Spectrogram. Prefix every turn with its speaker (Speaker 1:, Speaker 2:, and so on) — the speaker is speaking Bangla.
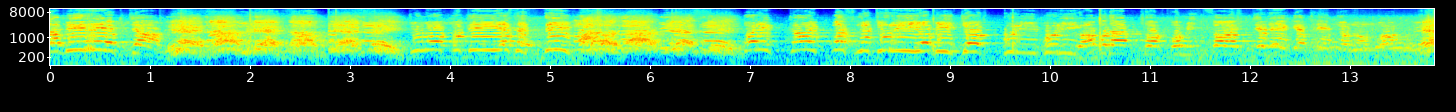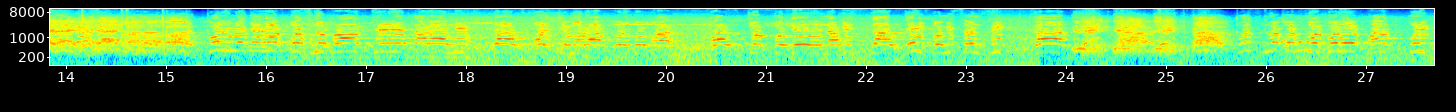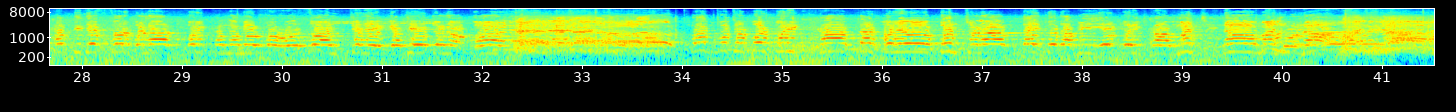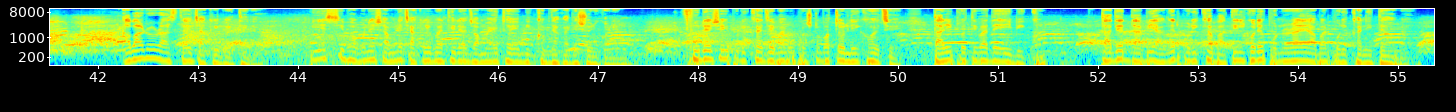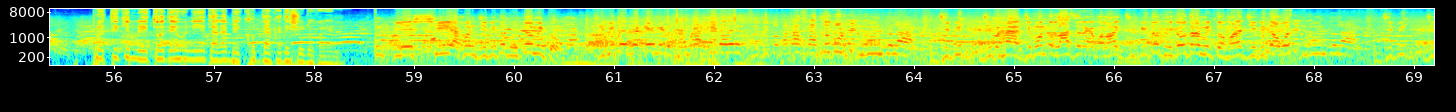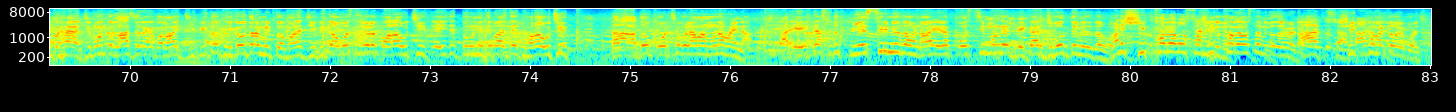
Speaker 1: দাবির এক্সাম চুনোপুটি এসএসসি। পরীক্ষায় প্রশ্ন চুরি অভিযোগ বুড়ি বুড়ি অপদার্থ কমিশন জেনে গেছে জনগণ। করল যারা প্রশ্ন পাচ্ছে তারা নিস্তার বলছে মারা করব ভার যোগ্যদের না বিস্তার? এই কমিশন শিক্ষার। প্রশ্নপত্র করে পরীক্ষার্থীদের পরীক্ষার নামে জেনে গেছে পাঁচ বছর পর পরীক্ষা, তারপরেও বঞ্চনা দাবি এই পরীক্ষা মানছি না না।
Speaker 2: আবারও রাস্তায় চাকরি প্রার্থীরা পিএসসি ভবনের সামনে চাকরি প্রার্থীরা জমায়েত হয়ে বিক্ষোভ দেখাতে শুরু করেন। ফুডে সেই পরীক্ষায় যেভাবে প্রশ্নপত্র লিক হয়েছে, তারই প্রতিবাদে এই বিক্ষোভ। তাদের দাবি আগের পরীক্ষা বাতিল করে পুনরায় আবার পরীক্ষা নিতে হবে। প্রতীকী মৃতদেহ নিয়ে তারা বিক্ষোভ দেখাতে শুরু করেন।
Speaker 3: পিএসসি এখন জীবিত থেকেও মৃত। জীবিত থেকে মৃত। তোমরা কি তাদের জীবিত থাকা শ্রাদ্ধ করবে? জীবিত হ্যাঁ জীবন্ত লাশ যেটাকে বলা হয় জীবিত থেকেও তারা মৃত। মানে জীবিত অবস্থা জীবিত হ্যাঁ জীবন্ত লাশ যেটাকে বলা হয় জীবিত থেকেও তারা মৃত। মানে জীবিত অবস্থায় যেগুলো করা উচিত এই যে দুর্নীতিবাজদের ধরা উচিত তারা আদৌ করছে বলে আমার মনে হয় না। আর এইটা শুধু পিএসসির মৃতদেহ নয় এটা পশ্চিমবঙ্গের বেকার যুবকদের মৃতদেহ।
Speaker 4: মানে শিক্ষা ব্যবস্থা
Speaker 3: শিক্ষা ব্যবস্থা মৃতদেহ এটা। শিক্ষা মৃত হয়ে পড়েছে।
